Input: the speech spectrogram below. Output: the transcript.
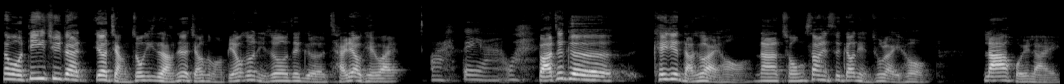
那么第一句段要讲中继涨，就要讲什么？比方说，你说这个材料 KY，哇，对呀，哇，把这个 K 线打出来哈。那从上一次高点出来以后，拉回来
